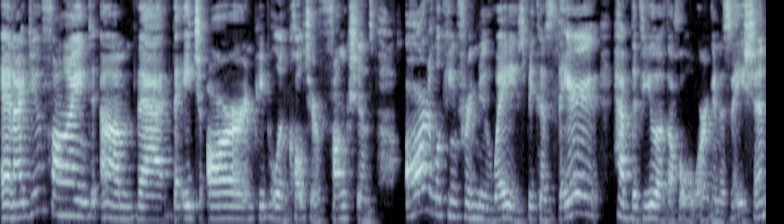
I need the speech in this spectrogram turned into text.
And I do find um, that the HR and people in culture functions are looking for new ways because they have the view of the whole organization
